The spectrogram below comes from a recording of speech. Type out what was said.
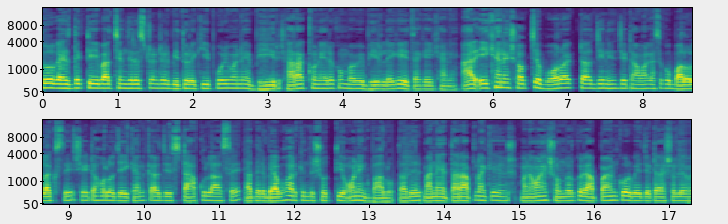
তো গাইজ দেখতেই পাচ্ছেন যে রেস্টুরেন্টের ভিতরে কি পরিমাণে ভিড়। সারাক্ষণ এরকম ভাবে ভিড় লেগেই থাকে এখানে। আর এখানে সবচেয়ে বড় একটা জিনিস যেটা আমার কাছে খুব ভালো লাগছে, সেটা হলো যে এখানকার যে স্টাফগুলো আছে, তাদের ব্যবহার কিন্তু সত্যি অনেক ভালো। তাদের মানে তারা আপনাকে মানে অনেক সুন্দর করে আপ্যায়ন করবে, যেটা আসলে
